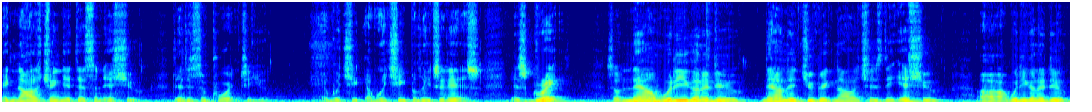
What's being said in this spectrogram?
acknowledging that there's an issue that is important to you, which he, which he believes it is. It's great. So now, what are you gonna do, now that you've acknowledged the issue, uh, what are you gonna do?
